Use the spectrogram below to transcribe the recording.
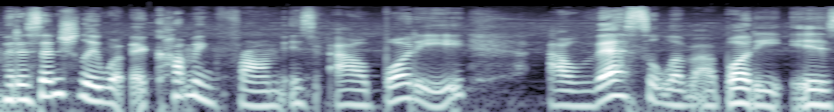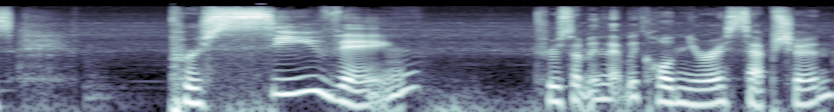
But essentially, what they're coming from is our body, our vessel of our body is perceiving through something that we call neuroception,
